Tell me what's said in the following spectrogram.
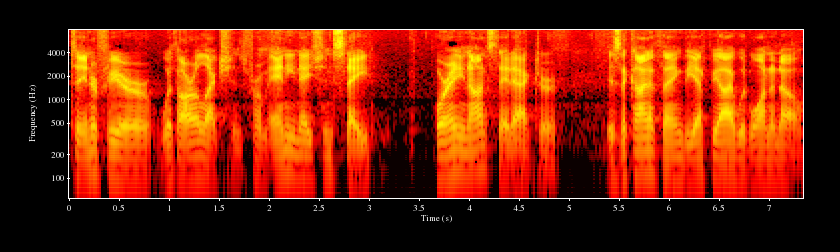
to interfere with our elections from any nation state or any non-state actor is the kind of thing the FBI would want to know.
